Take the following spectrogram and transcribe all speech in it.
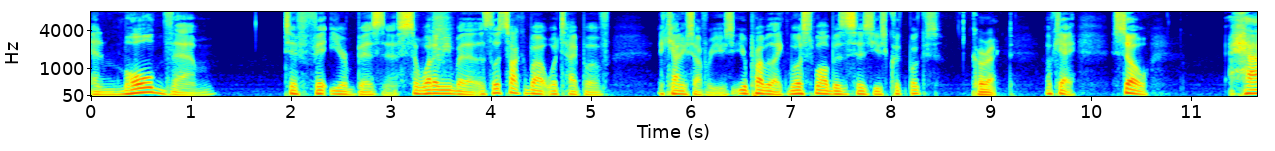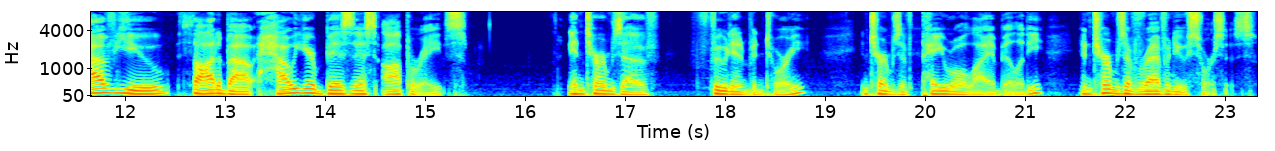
and mold them to fit your business. So what I mean by that is let's talk about what type of accounting software you use. You're probably like most small businesses use QuickBooks. Correct. Okay. So have you thought about how your business operates in terms of food inventory, in terms of payroll liability, in terms of revenue sources?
